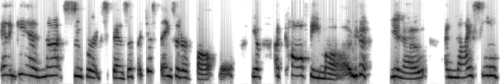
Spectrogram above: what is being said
And again, not super expensive, but just things that are thoughtful you know, a coffee mug, you know, a nice little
